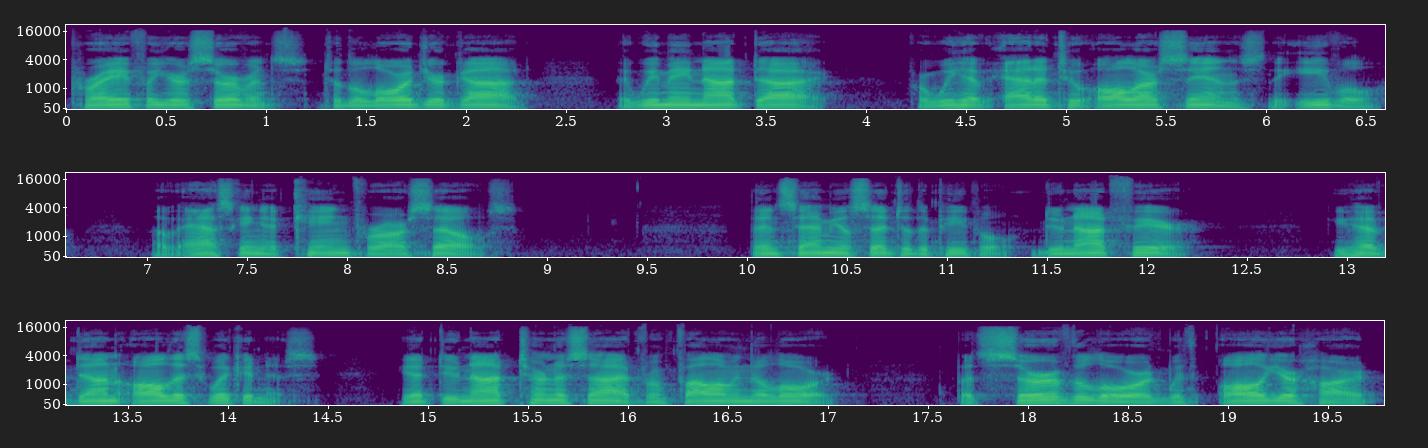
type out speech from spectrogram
Pray for your servants to the Lord your God, that we may not die, for we have added to all our sins the evil of asking a king for ourselves. Then Samuel said to the people, Do not fear. You have done all this wickedness, yet do not turn aside from following the Lord, but serve the Lord with all your heart,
